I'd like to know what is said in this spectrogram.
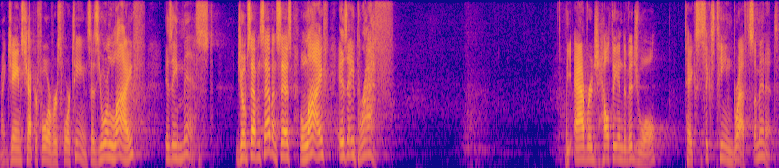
Right? James chapter 4 verse 14 says your life is a mist. Job 7 7 says life is a breath. The average healthy individual takes 16 breaths a minute.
